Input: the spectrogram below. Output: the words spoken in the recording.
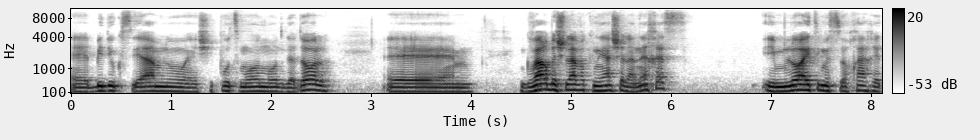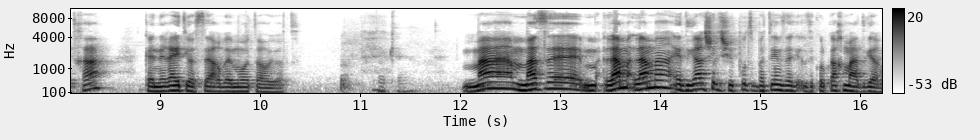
אה, בדיוק סיימנו אה, שיפוץ מאוד מאוד גדול. אה, כבר בשלב הקנייה של הנכס, אם לא הייתי משוחח איתך, כנראה הייתי עושה הרבה מאוד טעויות. אוקיי. מה, מה זה, למה, למה האתגר של שיפוץ בתים זה, זה כל כך מאתגר?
